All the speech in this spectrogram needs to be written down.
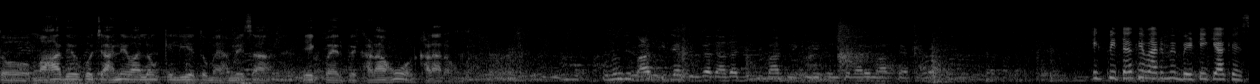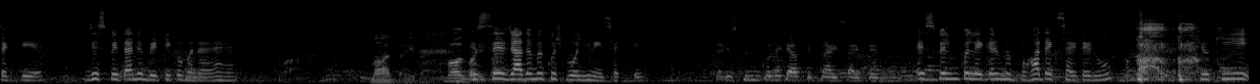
तो महादेव को चाहने वालों के लिए तो मैं हमेशा एक पैर पे खड़ा हूँ और खड़ा रहूँगा। जी बात की जाए दुर्गा दादाजी की बात निकली तो उनके बारे में आप क्या कहना एक पिता के बारे में बेटी क्या कह सकती है जिस पिता ने बेटी को बनाया है? बहुत बड़ी बात। बहुत उससे ज़्यादा मैं कुछ बोल ही नहीं सकती। इस फ़िल्म को लेकर आप कितना एक्साइटेड हैं? इस फ़िल्म को लेकर मैं बहुत एक्साइटेड हूँ क्योंकि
